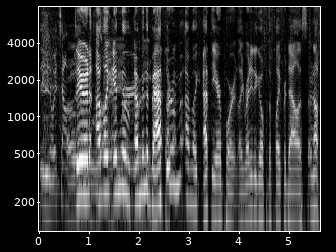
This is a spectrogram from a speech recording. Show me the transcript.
you know, it sounds. Oh, Dude, I'm like in the. I'm in the bathroom. I'm like at the airport, like ready to go for the flight for Dallas. Or not?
